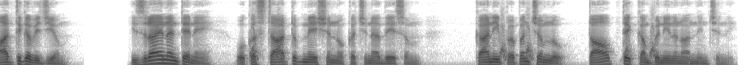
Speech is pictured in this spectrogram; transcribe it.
ఆర్థిక విజయం. ఇజ్రాయెల్ అంటేనే ఒక స్టార్టప్ నేషన్ ఒక చిన్న దేశం. కానీ ప్రపంచంలో టాప్ టెక్ కంపెనీలను అందించింది.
